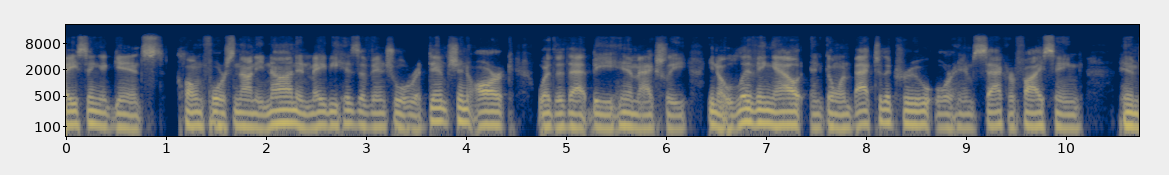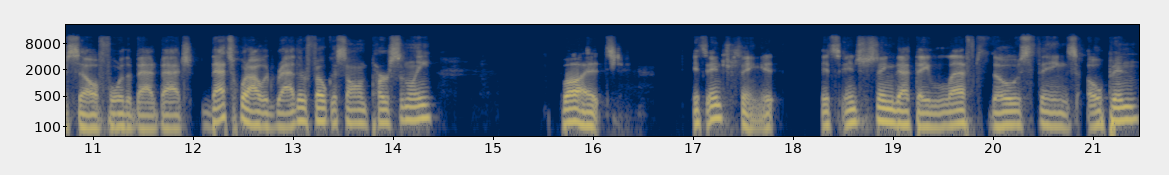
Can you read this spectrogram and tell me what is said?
facing against Clone Force 99 and maybe his eventual redemption arc, whether that be him actually, you know, living out and going back to the crew or him sacrificing himself for the Bad Batch. That's what I would rather focus on personally. But it's interesting. It it's interesting that they left those things open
